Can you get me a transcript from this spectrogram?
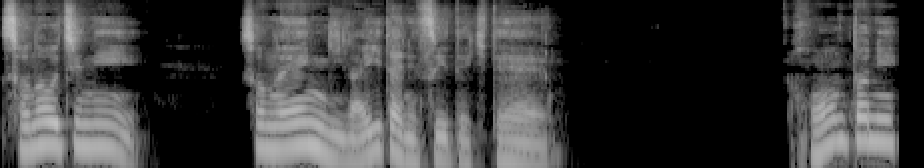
そのうちにその演技が板についてきて、本当に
